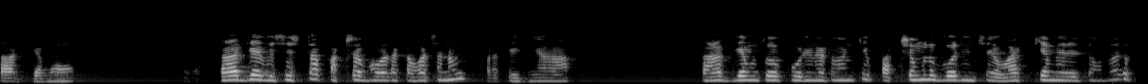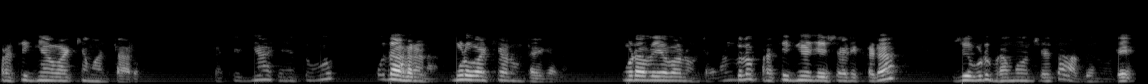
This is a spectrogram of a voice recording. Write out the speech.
సాధ్యము. సాధ్య విశిష్ట పక్షబోధక వచనం ప్రతిజ్ఞ. సాధ్యంతో కూడినటువంటి పక్షమును బోధించే వాక్యం ఏదైతే ఉందో అది ప్రతిజ్ఞా వాక్యం అంటారు. ప్రతిజ్ఞ హేతువు ఉదాహరణ. మూడు వాక్యాలు ఉంటాయి కదా. మూడు అవయవాలు ఉంటాయి. అందులో ప్రతిజ్ఞ చేశాడు ఇక్కడ జీవుడు బ్రహ్మం చేత అభినుడే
